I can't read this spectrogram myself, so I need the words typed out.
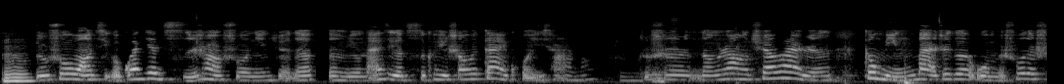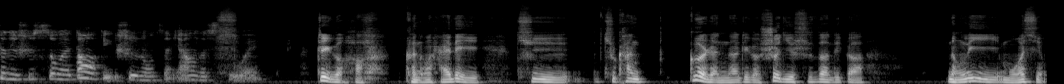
嗯，比如说往几个关键词上说，您觉得嗯有哪几个词可以稍微概括一下呢？就是能让圈外人更明白这个我们说的设计师思维到底是一种怎样的思维。这个哈，可能还得去去看个人的这个设计师的这个能力模型。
